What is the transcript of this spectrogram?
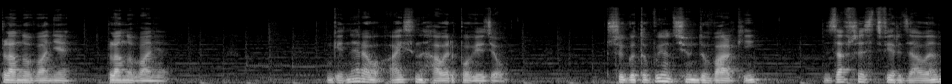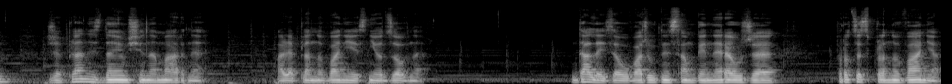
planowanie, planowanie. Generał Eisenhower powiedział: Przygotowując się do walki, zawsze stwierdzałem, że plany zdają się na marne, ale planowanie jest nieodzowne. Dalej zauważył ten sam generał, że proces planowania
